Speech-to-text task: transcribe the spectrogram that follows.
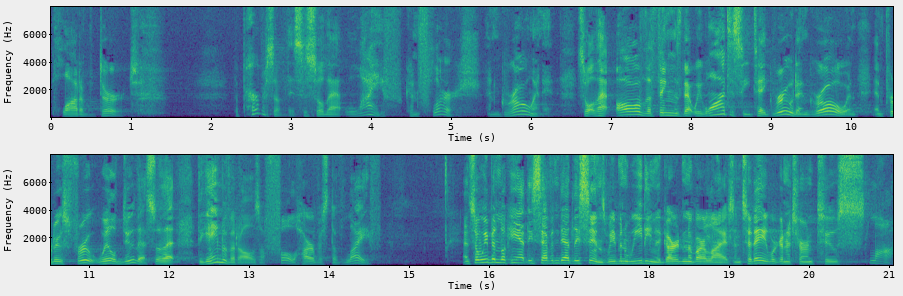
plot of dirt. The purpose of this is so that life can flourish and grow in it, so that all the things that we want to see take root and grow and, and produce fruit will do this, so that the aim of it all is a full harvest of life. And so we've been looking at these seven deadly sins. We've been weeding the garden of our lives. And today we're going to turn to sloth.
